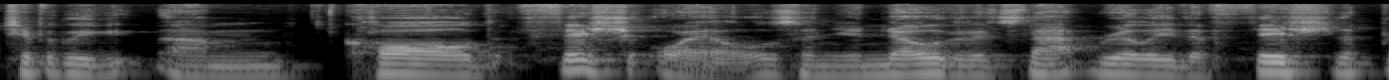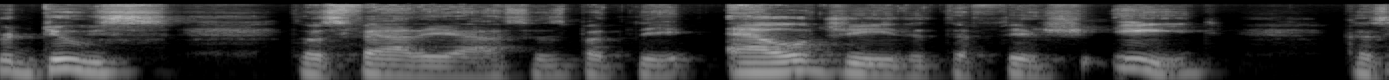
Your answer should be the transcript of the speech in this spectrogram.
typically um, called fish oils. And you know that it's not really the fish that produce those fatty acids, but the algae that the fish eat, because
